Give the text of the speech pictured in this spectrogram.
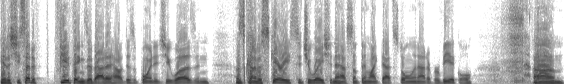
you know, she said few things about it, how disappointed she was, and it was kind of a scary situation to have something like that stolen out of her vehicle. Um,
